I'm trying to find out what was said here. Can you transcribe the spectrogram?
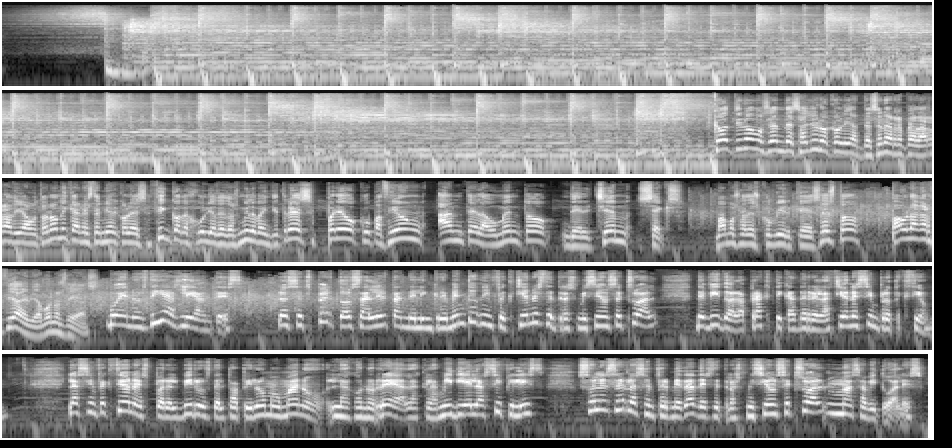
Continuamos en Desayuno con Liantes en RP, la radio autonómica, en este miércoles 5 de julio de 2023. Preocupación ante el aumento del chemsex. Vamos a descubrir qué es esto. Paula García Evia, buenos días. Buenos días, liantes. Los expertos alertan del incremento de infecciones de transmisión sexual debido a la práctica de relaciones sin protección. Las infecciones por el virus del papiloma humano, la gonorrea, la clamidia y la sífilis suelen ser las enfermedades de transmisión sexual más habituales.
